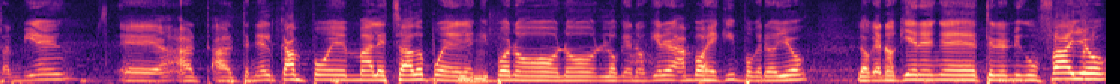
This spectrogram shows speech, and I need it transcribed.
También, eh, al, al tener el campo en mal estado, pues el equipo no, no, lo que no quiere, ambos equipos creo yo, lo que no quieren es tener ningún fallo,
